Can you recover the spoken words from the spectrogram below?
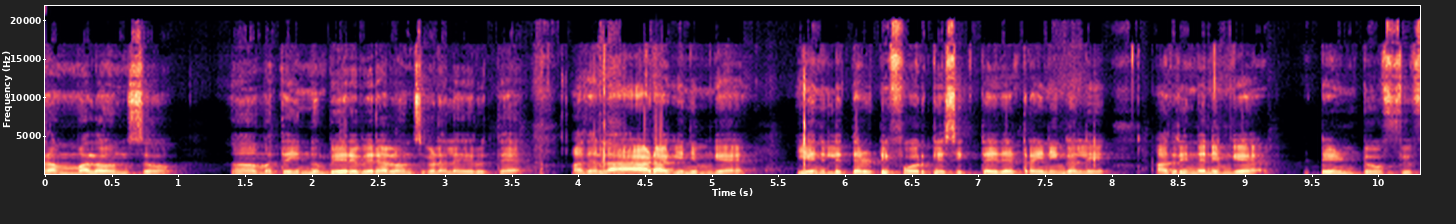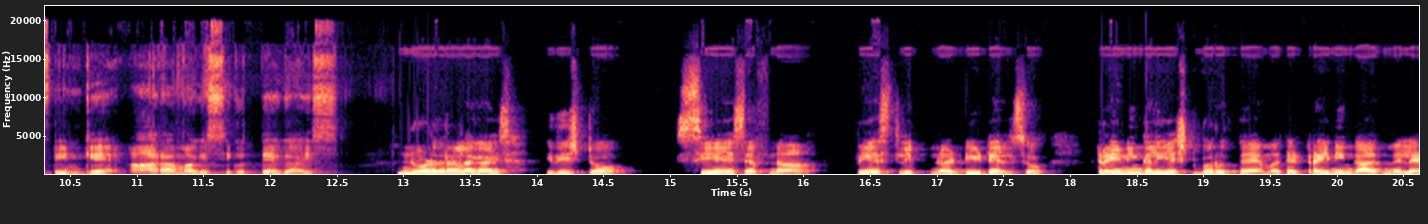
ರಮ್ ಅಲೌನ್ಸು ಮತ್ತು ಇನ್ನೂ ಬೇರೆ ಬೇರೆ ಅಲೌನ್ಸ್ಗಳೆಲ್ಲ ಇರುತ್ತೆ. ಅದೆಲ್ಲ ಆ್ಯಡ್ ಆಗಿ ನಿಮಗೆ ಏನಿಲ್ಲಿ ತರ್ಟಿ ಫೋರ್ ಕೆ ಸಿಗ್ತಾ ಇದೆ ಟ್ರೈನಿಂಗಲ್ಲಿ ಅದರಿಂದ ನಿಮಗೆ ಟೆನ್ ಟು ಫಿಫ್ಟೀನ್ ಕೆ ಆರಾಮಾಗಿ ಸಿಗುತ್ತೆ ಗಾಯ್ಸ್ ನೋಡಿದ್ರಲ್ಲ ಗಾಯ್ಸ್ ಇದಿಷ್ಟು ಸಿ ಎಸ್ ಎಫ್ನ ಪೇ ಸ್ಲಿಪ್ನ ಡೀಟೇಲ್ಸು ಟ್ರೈನಿಂಗಲ್ಲಿ ಎಷ್ಟು ಬರುತ್ತೆ, ಮತ್ತು ಟ್ರೈನಿಂಗ್ ಆದಮೇಲೆ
